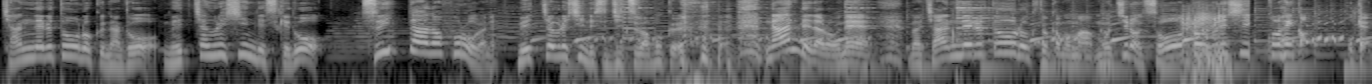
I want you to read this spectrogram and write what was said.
チャンネル登録などめっちゃ嬉しいんですけどツイッターのフォローがねめっちゃ嬉しいんです実は僕。なんでだろうね。まあチャンネル登録とかもまあもちろん相当嬉しい。この辺か。OK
